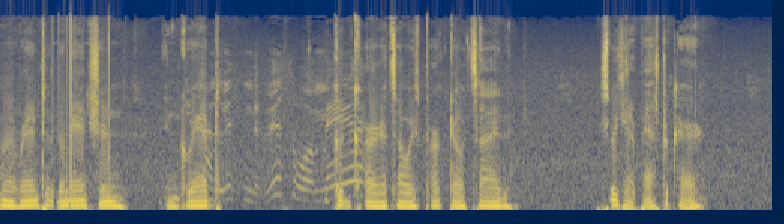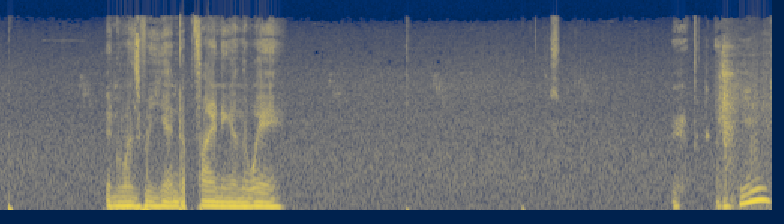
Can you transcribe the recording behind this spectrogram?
I ran to the mansion and grabbed one, a good car that's always parked outside. So we got a pastor car. And ones we end up finding on the way. Here.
